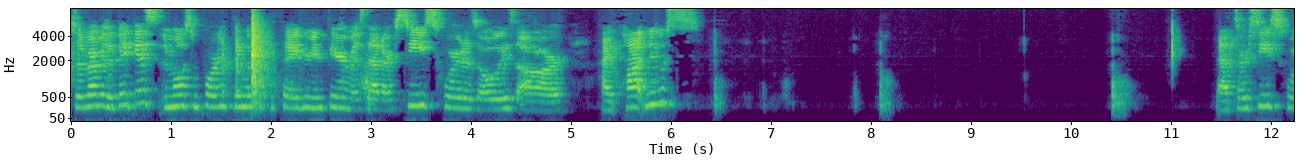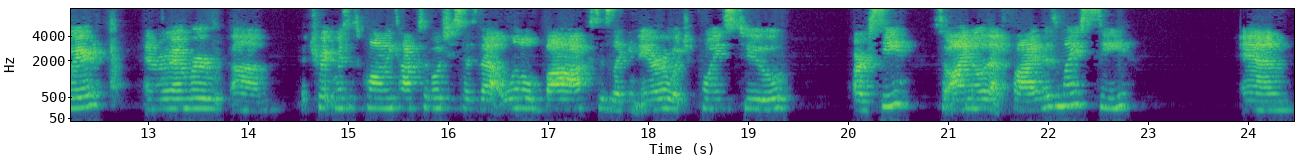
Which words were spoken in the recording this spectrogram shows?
So remember, the biggest and most important thing with the Pythagorean theorem is that our c squared is always our hypotenuse. That's our c squared. And remember, um, the trick Mrs. Kwame talks about, she says that little box is like an arrow which points to our c. So I know that 5 is my c. And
